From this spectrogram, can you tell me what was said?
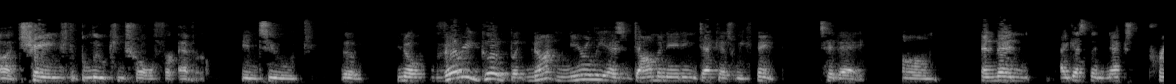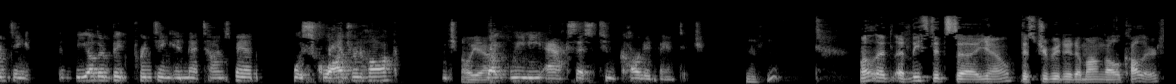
uh, changed blue control forever into the you know very good but not nearly as dominating deck as we think today. Um, and then I guess the next printing, the other big printing in that time span was Squadron Hawk, which Oh yeah. right weenie access to card advantage. hmm Well, at, at least it's uh, you know distributed among all colors.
